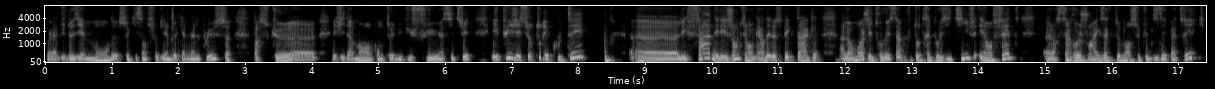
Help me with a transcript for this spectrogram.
voilà du deuxième monde, ceux qui s'en souviennent de Canal+, parce que euh, évidemment compte tenu du flux, ainsi de suite. Et puis j'ai surtout écouté les fans et les gens qui ont regardé le spectacle. Alors moi, j'ai trouvé ça plutôt très positif. Et en fait, alors ça rejoint exactement ce que disait Patrick.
